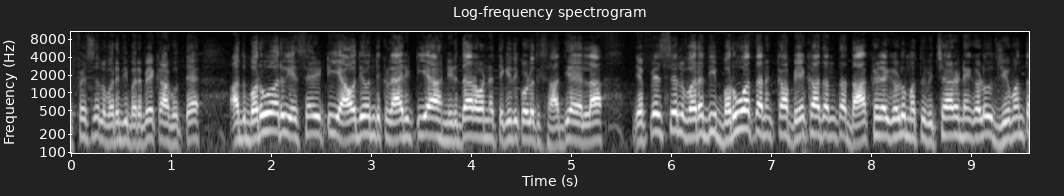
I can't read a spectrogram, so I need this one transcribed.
ಎಫ್ ಎಸ್ ಎಲ್ ವರದಿ ಬರಬೇಕಾಗುತ್ತೆ. ಅದು ಬರುವವರು ಎಸ್ ಐ ಟಿ ಯಾವುದೇ ಒಂದು ಕ್ಲಾರಿಟಿಯ ನಿರ್ಧಾರವನ್ನು ತೆಗೆದುಕೊಳ್ಳೋದಕ್ಕೆ ಸಾಧ್ಯ ಇಲ್ಲ. ಎಫ್ ಎಸ್ ಎಲ್ ವರದಿ ಬರುವ ತನಕ ಬೇಕಾದಂಥ ದಾಖಲೆಗಳು ಮತ್ತು ವಿಚಾರಣೆಗಳು ಜೀವಂತ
